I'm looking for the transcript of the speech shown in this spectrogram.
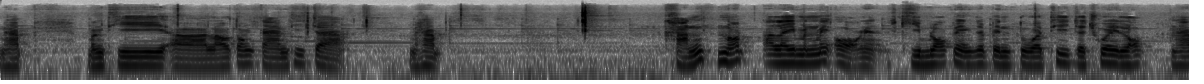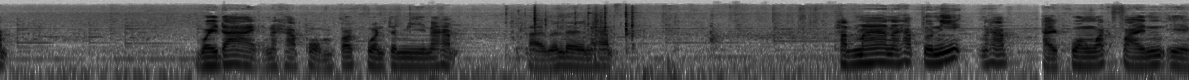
นะครับ บางทีเอ่อเราต้องการที่จะนะครับขันน็อตอะไรมันไม่ออกเนี่ยครีมล็อกเนี่ยจะเป็นตัวที่จะช่วยล็อกนะครับ ไว้ได้นะครับ ผมก็ควรจะมีนะครับใส่ไว้เลยนะครับ ถัดมานะครับตัวนี้นะครับไขควงวัดไฟนั่นเอง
